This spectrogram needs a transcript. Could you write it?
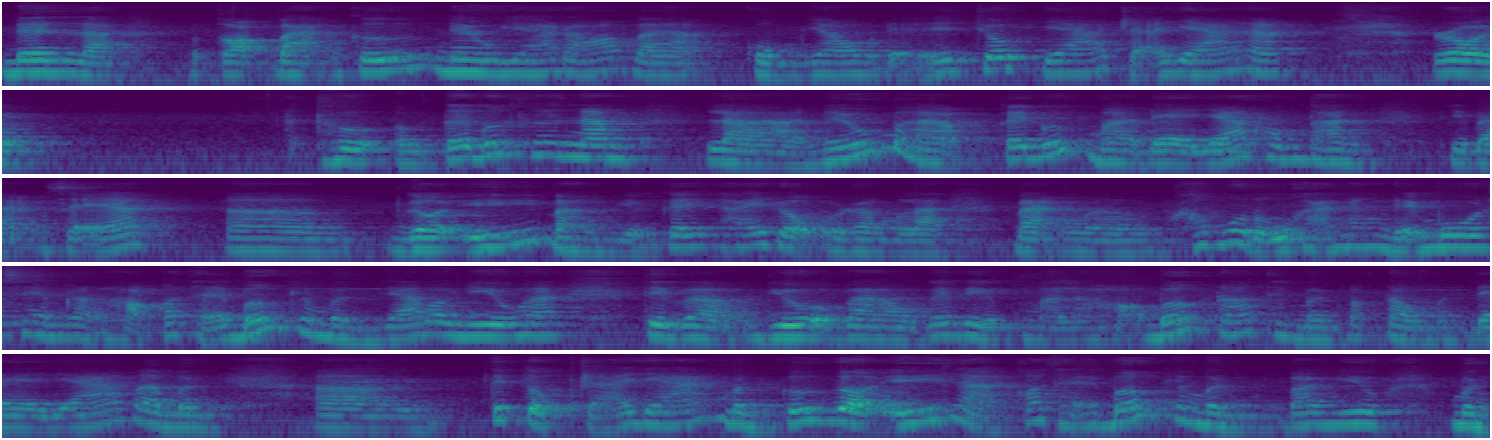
Nên là các bạn cứ nêu giá đó và cùng nhau để chốt giá, trả giá ha. Rồi thường tới bước thứ năm là nếu mà cái bước mà đè giá không thành thì bạn sẽ à, gợi ý bằng những cái thái độ rằng là bạn à, không có đủ khả năng để mua xem rằng họ có thể bớt cho mình giá bao nhiêu ha. Thì vào dựa vào cái việc mà là họ bớt đó thì mình bắt đầu mình đè giá và mình à, tiếp tục trả giá. Mình cứ gợi ý là có thể bớt cho mình bao nhiêu. Mình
